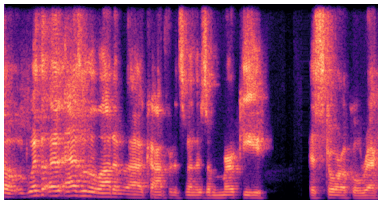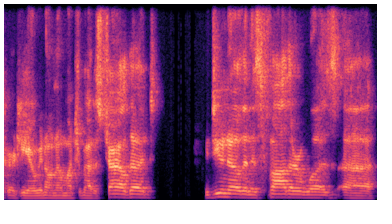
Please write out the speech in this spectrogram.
so, with as with a lot of uh, confidence men, there's a murky historical record here. We don't know much about his childhood. We do know that his father was a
